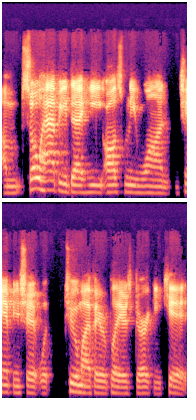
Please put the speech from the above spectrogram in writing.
I'm so happy that he ultimately won championship with two of my favorite players, Dirk and Kidd.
